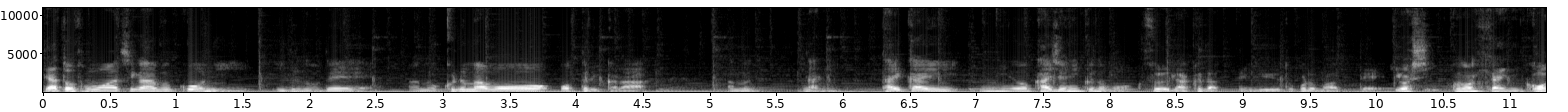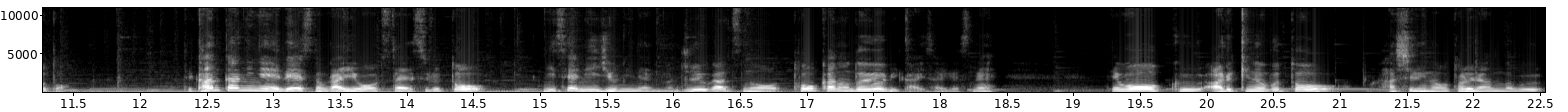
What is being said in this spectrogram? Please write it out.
であと友達が向こうにいるのであの車も持ってるからあの何大会の会場に行くのもすごい楽だっていうところもあってよしこの機会に行こうと。で簡単にねレースの概要をお伝えすると2022年の10月の10日の土曜日開催ですね。でウォーク歩きの部と走りのトレランの部。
